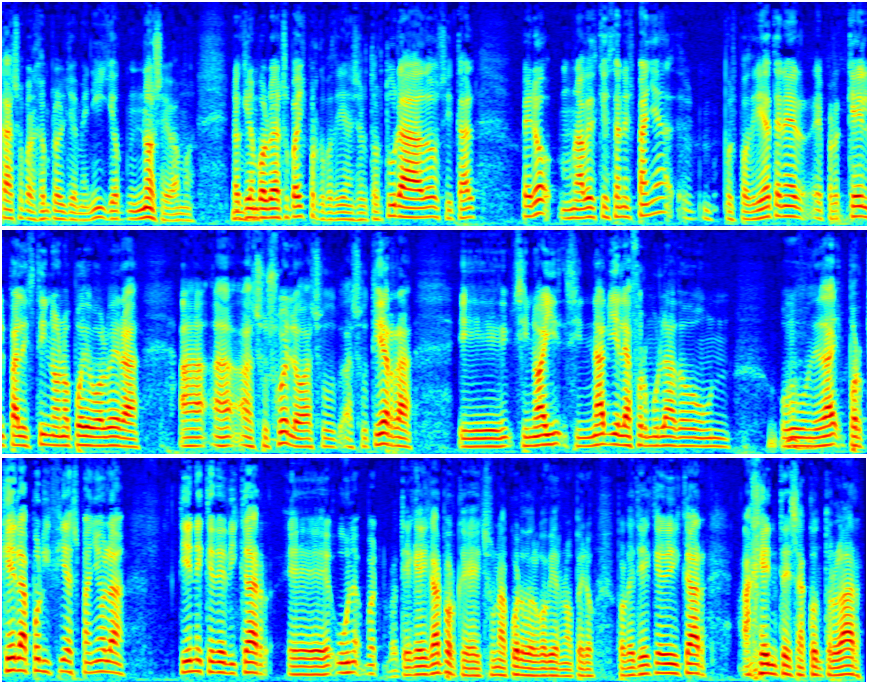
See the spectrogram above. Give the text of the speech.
caso, por ejemplo, el yemení, yo no sé, vamos, no quieren volver a su país porque podrían ser torturados y tal, pero una vez que está en España, pues podría tener, eh, ¿por qué el palestino no puede volver a, a, su suelo, a su, a su tierra? Y si no hay, si nadie le ha formulado un, un ¿por qué la policía española tiene que dedicar eh, una, bueno, lo tiene que dedicar porque es un acuerdo del gobierno, pero porque tiene que dedicar agentes a controlar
